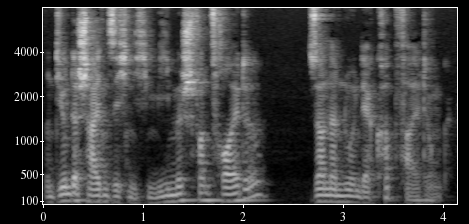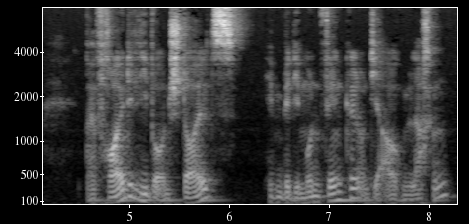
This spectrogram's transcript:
Und die unterscheiden sich nicht mimisch von Freude, sondern nur in der Kopfhaltung. Bei Freude, Liebe und Stolz heben wir die Mundwinkel und die Augen lachen.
